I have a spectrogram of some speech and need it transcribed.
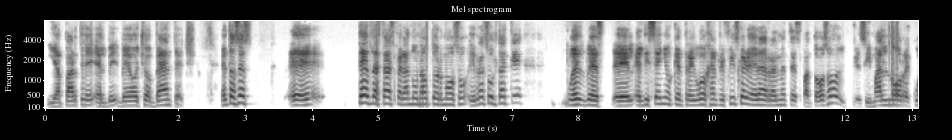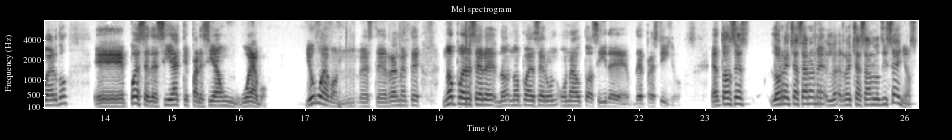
y aparte el V8 Vantage. Entonces, Tesla está esperando un auto hermoso y resulta que pues, el, el, diseño que entregó Henry Fisker era realmente espantoso. Si mal no recuerdo, pues se decía que parecía un huevo. Y un huevo, este, realmente no puede ser, eh, no, no puede ser un, un auto así de, de prestigio. Entonces, lo rechazaron, eh, rechazaron los diseños.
